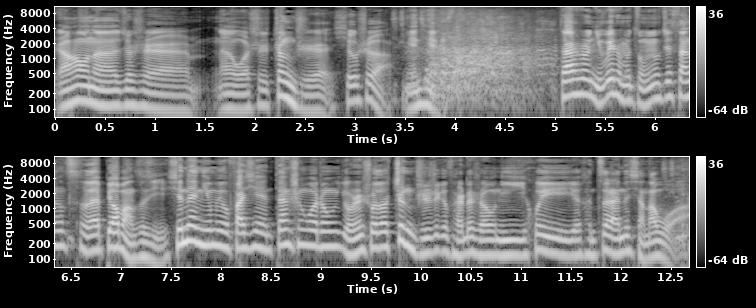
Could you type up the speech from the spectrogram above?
然后呢，就是，嗯，我是正直、羞涩、腼腆。大家说你为什么总用这三个词来标榜自己？现在你有没有发现，当生活中有人说到正直这个词儿的时候，你会很自然的想到我？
